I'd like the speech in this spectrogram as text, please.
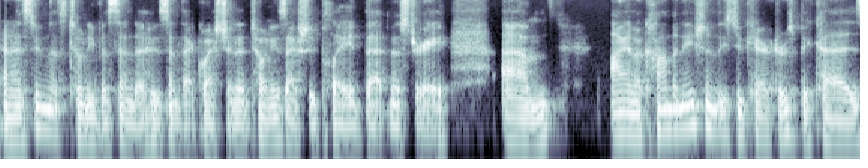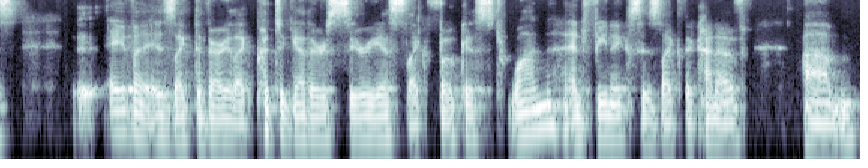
And I assume that's Tony Vicenda who sent that question, and Tony's actually played that mystery. Um, I am a combination of these two characters because uh, Ava is like the very like put together, serious, like focused one, and Phoenix is like the kind of um,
